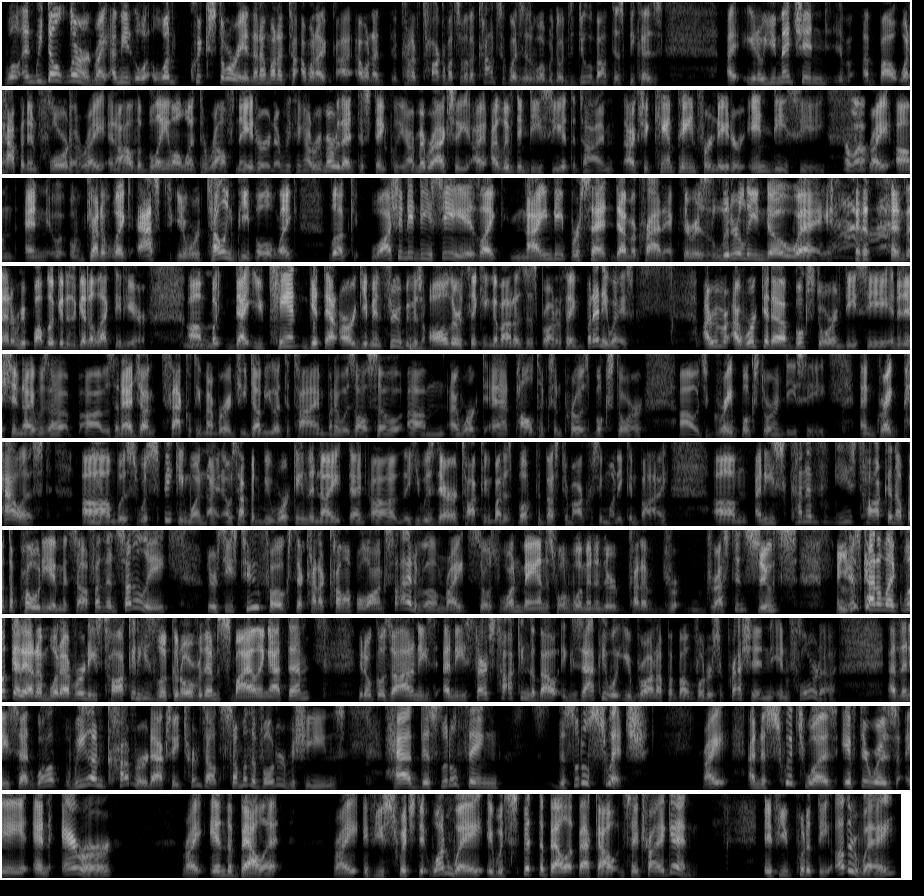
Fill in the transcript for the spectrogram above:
Well, and we don't learn, right? I mean, one quick story, and then I want to I want to I want to kind of talk about some of the consequences of what we're going to do about this because. I, you know, you mentioned about what happened in Florida, right, and how the blame all went to Ralph Nader and everything. I remember that distinctly. I remember actually, I, I lived in D.C. at the time. I actually campaigned for Nader in D.C. Oh wow. right? Um, and kind of like asked, you know, we're telling people like, look, Washington D.C. is like ninety percent Democratic. There is literally no way that a Republican is get elected here. Um, Mhm. but that you can't get that argument through because all they're thinking about is this broader thing. But anyways. I remember I worked at a bookstore in DC. In addition, I was a uh, I was an adjunct faculty member at GW at the time, but I was also um, I worked at Politics and Prose Bookstore, uh, which is a great bookstore in DC. And Greg Palast um, was was speaking one night. I was happened to be working the night that uh, he was there talking about his book, The Best Democracy Money Can Buy. Um, and he's kind of he's talking up at the podium and stuff. And then suddenly there's these two folks that kind of come up alongside of him, right? So it's one man, it's one woman, and they're kind of dr- dressed in suits. And you just kind of like looking at him, whatever. And he's talking, he's looking over them, smiling at them. You know, goes on and he's and he starts talking about exactly what you brought up about voter suppression in Florida. And then he said, Well, we uncovered actually, turns out some of the voter machines had this little thing, this little switch, right? And the switch was if there was a an error, right, in the ballot, right? If you switched it one way, it would spit the ballot back out and say try again. If you put it the other way,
